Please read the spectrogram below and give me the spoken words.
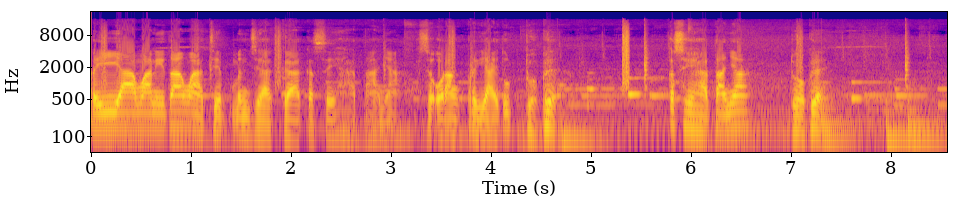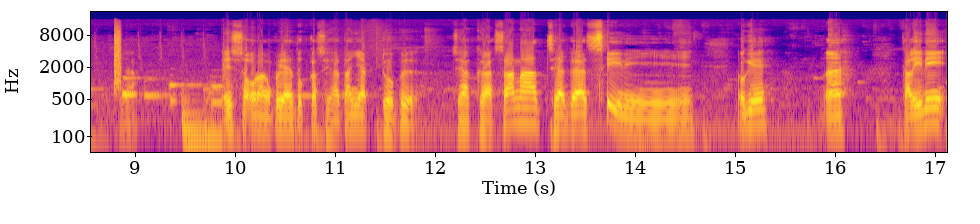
pria wanita wajib menjaga kesehatannya. Seorang pria itu double. Kesehatannya double. Ya. Jadi seorang pria itu kesehatannya double. Jaga sana jaga sini. Oke? Nah kali ini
